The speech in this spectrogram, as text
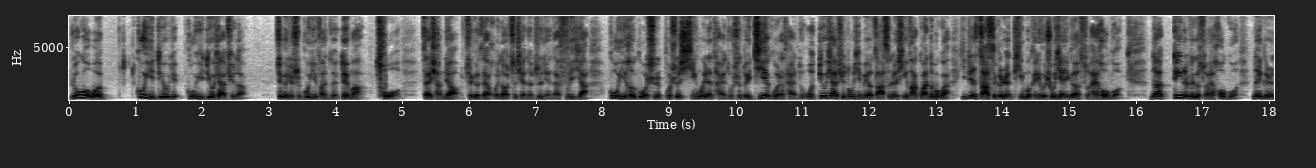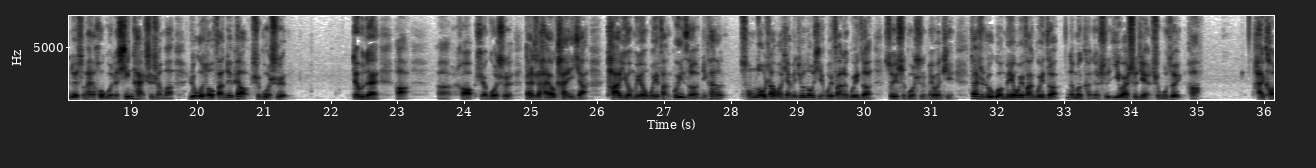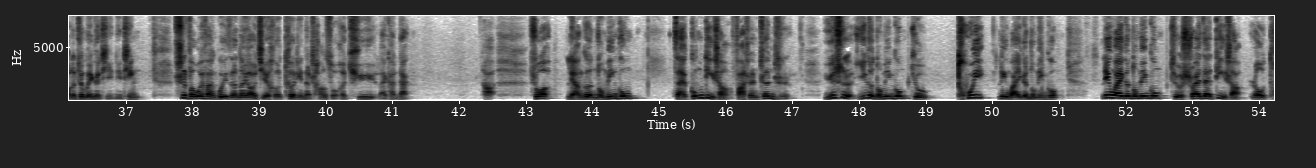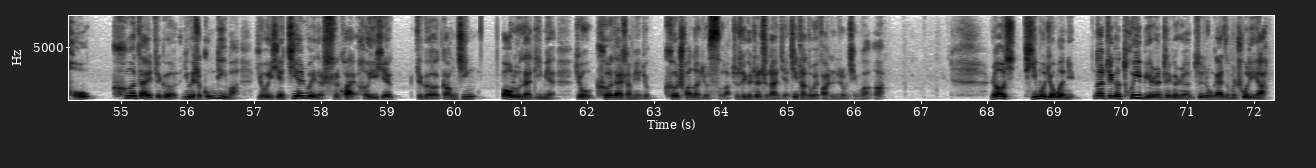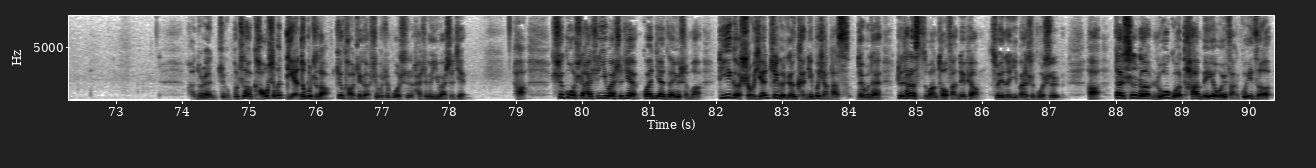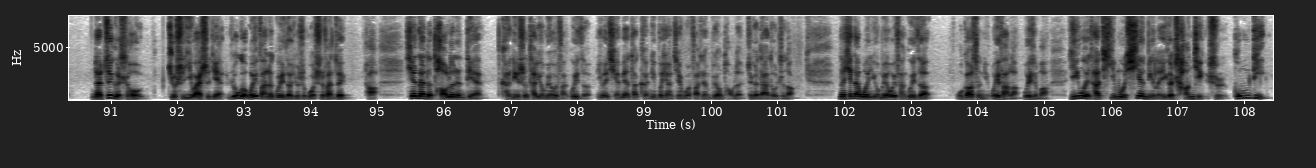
如果我故意丢故意丢下去的，这个就是故意犯罪，对吗？错。再强调这个，再回到之前的知识点，再复一下：故意和过失不是行为的态度，是对结果的态度。我丢下去东西没有砸死人，刑法管都不管，一定是砸死个人。题目肯定会出现一个损害后果。那盯着这个损害后果，那个人对损害后果的心态是什么？如果投反对票是过失，对不对？好啊，好选过失，但是还要看一下他有没有违反规则。你看。从楼上往下面丢东西，违反了规则，所以是过失，没问题。但是如果没有违反规则，那么可能是意外事件，是无罪。哈，还考了这么一个题，你听，是否违反规则呢？要结合特定的场所和区域来看待。好，说两个农民工在工地上发生争执，于是一个农民工就推另外一个农民工，另外一个农民工就摔在地上，然后头。磕在这个，因为是工地嘛，有一些尖锐的石块和一些这个钢筋暴露在地面，就磕在上面，就磕穿了，就死了。这是一个真实的案件，经常都会发生这种情况啊。然后题目就问你，那这个推别人这个人最终该怎么处理啊？很多人这个不知道考什么点都不知道，就考这个是不是过失还是个意外事件？好，是过失还是意外事件？关键在于什么？第一个，首先这个人肯定不想他死，对不对？对他的死亡投反对票，所以呢，一般是过失。好，但是呢，如果他没有违反规则，那这个时候就是意外事件。如果违反了规则，就是过失犯罪。好，现在的讨论的点肯定是他有没有违反规则，因为前面他肯定不想结果发生，不用讨论，这个大家都知道。那现在问有没有违反规则？我告诉你，违反了。为什么？因为他题目限定了一个场景是工地。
